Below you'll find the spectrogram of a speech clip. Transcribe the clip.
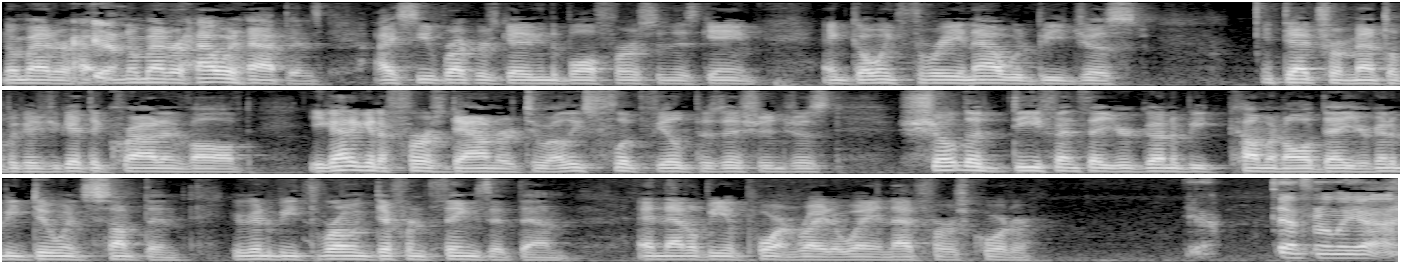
No matter how, yeah. no matter how it happens, I see Rutgers getting the ball first in this game, and going three and out would be just detrimental because you get the crowd involved. You got to get a first down or two, at least flip field position. Just show the defense that you're going to be coming all day. You're going to be doing something. You're going to be throwing different things at them, and that'll be important right away in that first quarter. Yeah, definitely. I,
